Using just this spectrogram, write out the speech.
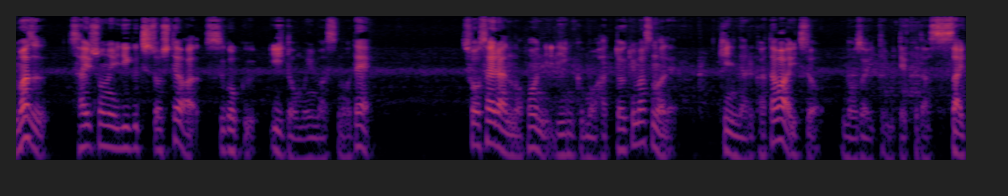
まず最初の入り口としてはすごくいいと思いますので詳細欄の方にリンクも貼っておきますので気になる方は一度覗いてみてください。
